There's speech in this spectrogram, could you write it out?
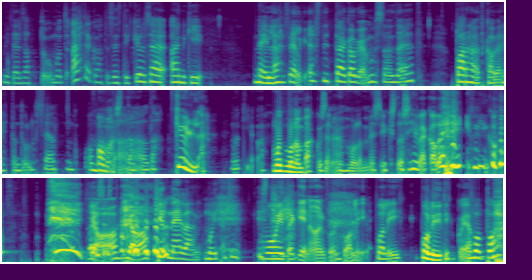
miten sattuu. Mutta lähtökohtaisesti kyllä se ainakin meillä selkeästi tämä kokemus on se, että parhaat kaverit on tullut sieltä niinku omalta Omasta. alalta. Kyllä. Mut joo. Mutta mun on pakko sanoa, että mulla on myös yksi tosi hyvä kaveri. niin kuin joo, joo. Kyllä meillä on muitakin. muitakin on kuin poli, poli, poliitikkoja. Popo.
